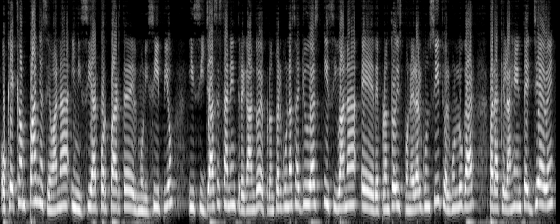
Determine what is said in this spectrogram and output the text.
o qué campañas se van a iniciar por parte del municipio y si ya se están entregando de pronto algunas ayudas y si van a eh, de pronto disponer algún sitio, algún lugar para que la gente lleve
